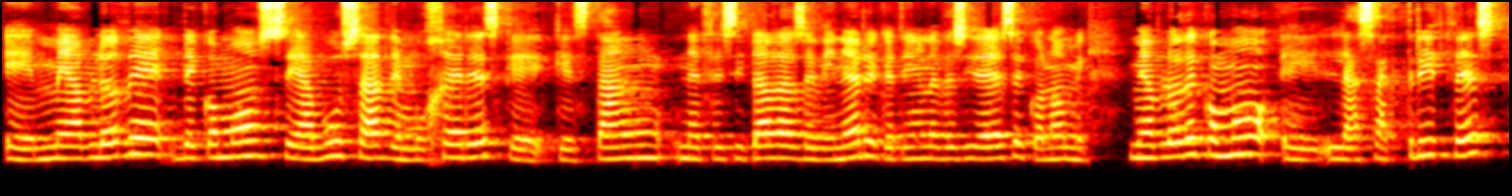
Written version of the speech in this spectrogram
eh, me habló de, cómo se abusa de mujeres que, están necesitadas de dinero y que tienen necesidades económicas. Me habló de cómo eh, las actrices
